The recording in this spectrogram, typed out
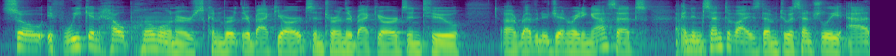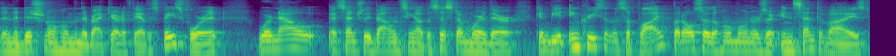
So if we can help homeowners convert their backyards and turn their backyards into uh, revenue generating assets and incentivize them to essentially add an additional home in their backyard if they have the space for it, we're now essentially balancing out the system where there can be an increase in the supply, but also the homeowners are incentivized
